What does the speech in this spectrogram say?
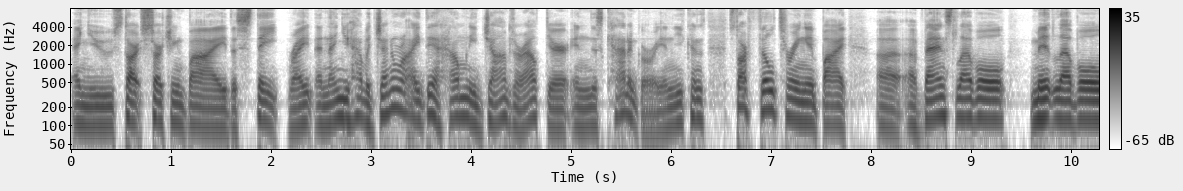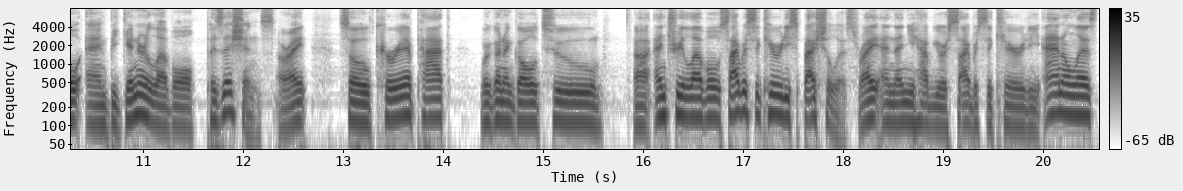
and you start searching by the state, right? And then you have a general idea how many jobs are out there in this category. And you can start filtering it by uh, advanced level, mid level, and beginner level positions, all right? So career path, we're going to go to uh, entry level cybersecurity specialist, right? And then you have your cybersecurity analyst.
